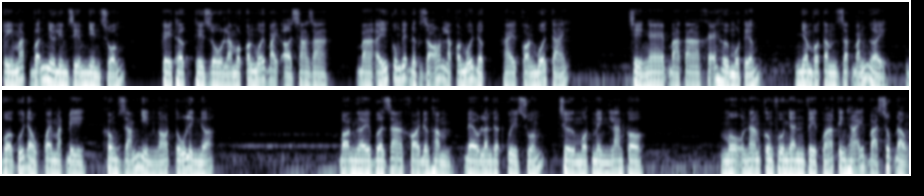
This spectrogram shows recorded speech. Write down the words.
tuy mắt vẫn như lim dim nhìn xuống. Kỳ thực thì dù là một con muỗi bay ở xa ra, bà ấy cũng biết được rõ là con muỗi đực hay con muỗi cái chỉ nghe bà ta khẽ hừ một tiếng. Nhầm vào tâm giật bắn người, vội cúi đầu quay mặt đi, không dám nhìn ngó tú linh nữa. Bọn người vừa ra khỏi đường hầm, đều lần lượt quỳ xuống, trừ một mình lan cô. Mộ nam cung phu nhân vì quá kinh hãi và xúc động,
